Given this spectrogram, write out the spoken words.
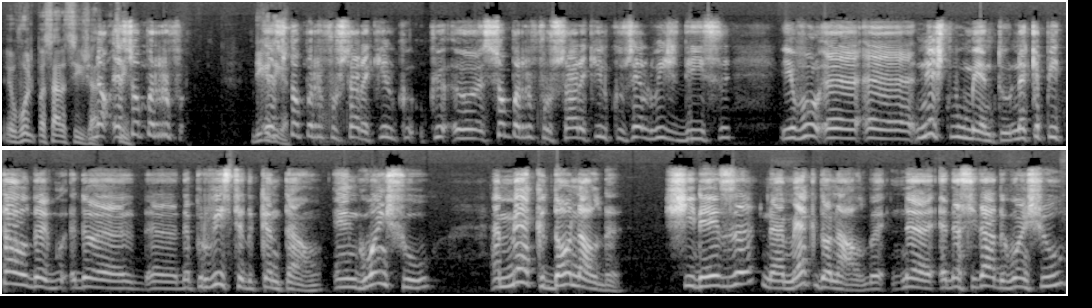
Eu vou-lhe passar assim já. Não, é Sim. só para. Ref... Diga, é diga. só para reforçar aquilo que, que uh, só para reforçar aquilo que o Zé Luís disse eu vou, uh, uh, neste momento, na capital da, da, da, da, província de Cantão, em Guangzhou, a McDonald's chinesa, na McDonald's, na, na cidade de Guangzhou,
